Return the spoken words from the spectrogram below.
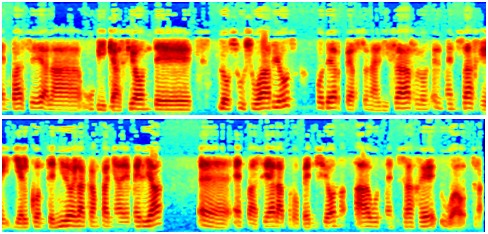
en base a la ubicación de los usuarios, poder personalizar el mensaje y el contenido de la campaña de Melia eh, en base a la propensión a un mensaje u a otra.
